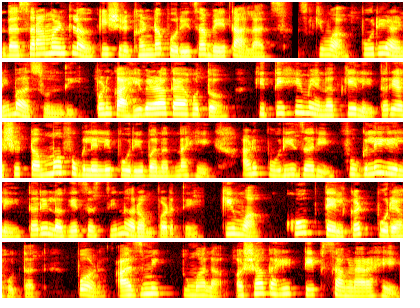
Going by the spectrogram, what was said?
दसरा म्हटलं की श्रीखंड पुरीचा बेत आलाच. किंवा पुरी आणि बासुंदी. पण काही वेळा काय होतं? कितीही मेहनत केली तरी अशी टम्म फुगलेली पुरी बनत नाही. आणि पुरी जरी फुगली गेली तरी लगेचच ती नरम पडते. किंवा खूप तेलकट पुऱ्या होतात. पण आज मी तुम्हाला अशा काही टिप्स सांगणार आहे.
